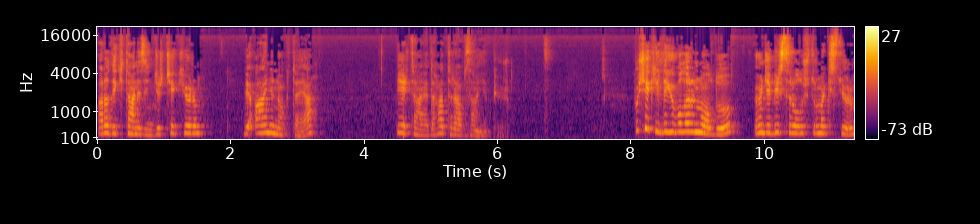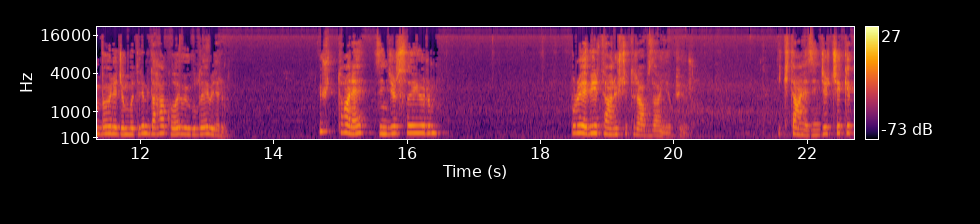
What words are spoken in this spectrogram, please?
Arada iki tane zincir çekiyorum ve aynı noktaya bir tane daha trabzan yapıyorum. Bu şekilde yuvaların olduğu önce bir sıra oluşturmak istiyorum. Böylece modelimi daha kolay uygulayabilirim. 3 tane zincir sayıyorum. Buraya bir tane üçlü trabzan yapıyorum. 2 tane zincir çekip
